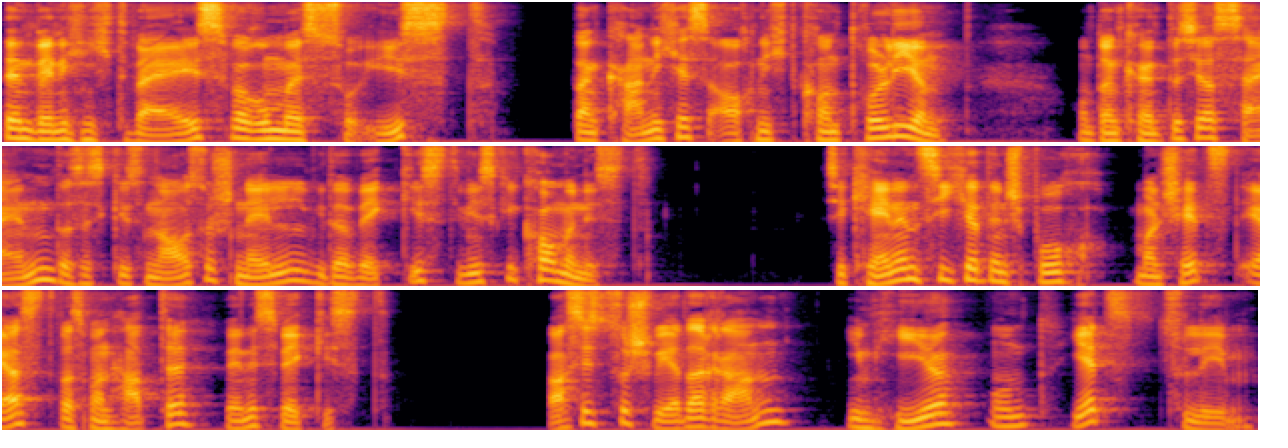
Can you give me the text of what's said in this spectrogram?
Denn wenn ich nicht weiß, warum es so ist, dann kann ich es auch nicht kontrollieren. Und dann könnte es ja sein, dass es genauso schnell wieder weg ist, wie es gekommen ist. Sie kennen sicher den Spruch, man schätzt erst, was man hatte, wenn es weg ist. Was ist so schwer daran, im Hier und Jetzt zu leben?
